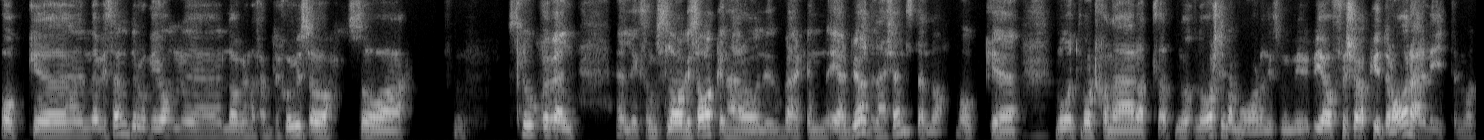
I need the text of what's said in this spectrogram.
Och eh, när vi sen drog igång eh, lag 157 så, så slog vi väl liksom slag i saken här och verkligen erbjöd den här tjänsten då. Och eh, mot motionär att, att nå sina mål. Och liksom, vi, jag försöker ju dra det här lite mot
